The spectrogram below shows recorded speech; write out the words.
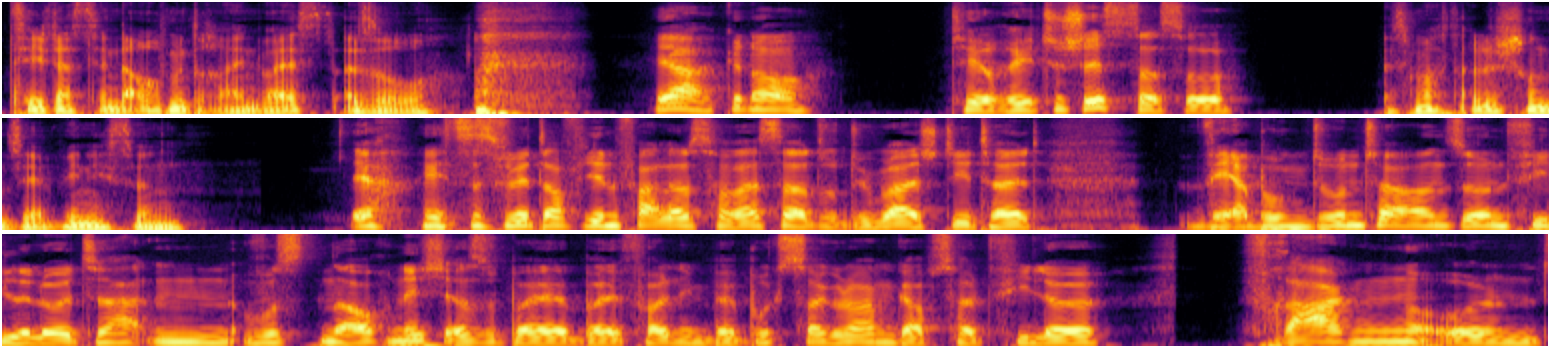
zählt das denn da auch mit rein, weißt? Also. ja, genau. Theoretisch ist das so. Es macht alles schon sehr wenig Sinn. ja, jetzt es wird auf jeden Fall alles verbessert und überall steht halt Werbung drunter und so und viele Leute hatten, wussten auch nicht, also bei, bei vor allem bei Bookstagram gab es halt viele Fragen und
